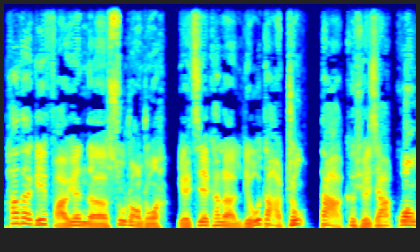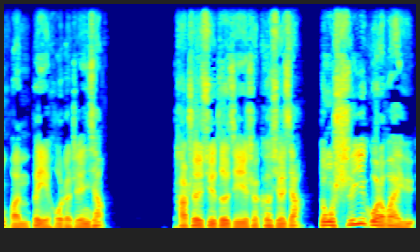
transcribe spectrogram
他在给法院的诉状中啊，也揭开了刘大忠大科学家光环背后的真相。他吹嘘自己是科学家，懂十一国的外语，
